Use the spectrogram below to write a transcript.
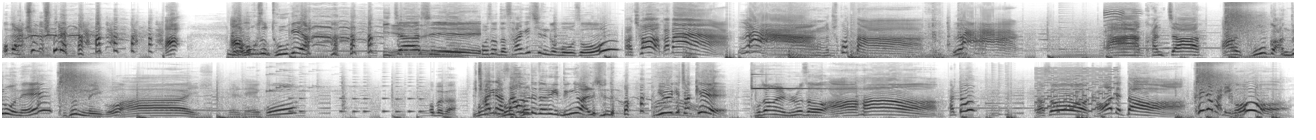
어막 춤추네. 아! 아 목숨 두 개야 이 자식. 벌써 너 사기치는 거 보소. 아쳐 가봐 으앙! 죽었다. 으앙! 아 관짝 아 좋은 거 안 들어오네? 조졌네 이거. 아이씨. 얘를 내고. 어 뭐야 뭐야. 자기랑 싸우는데도 이렇게 능력 알려준다 왜 이렇게 착해? 도장을 눌러서 아하. 활동! 나서 강화됐다. 크게 말이고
